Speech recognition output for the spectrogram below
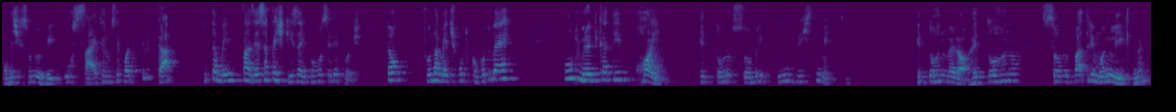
na descrição do vídeo, o site onde você pode clicar e também fazer essa pesquisa aí com você depois. Então, fundamentos.com.br. O primeiro indicativo, ROI, retorno sobre investimento retorno melhor, retorno sobre o patrimônio líquido, né?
